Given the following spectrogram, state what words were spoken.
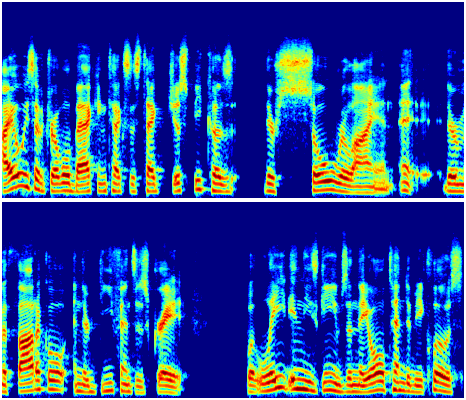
I always have trouble backing Texas Tech just because they're so reliant. Eh, they're methodical and their defense is great. But late in these games, and they all tend to be close,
